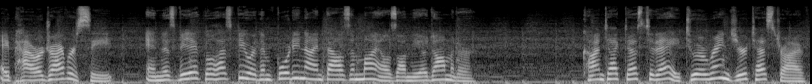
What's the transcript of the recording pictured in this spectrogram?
a power driver's seat, and this vehicle has fewer than 49,000 miles on the odometer. Contact us today to arrange your test drive.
